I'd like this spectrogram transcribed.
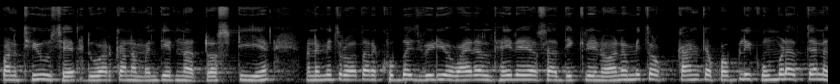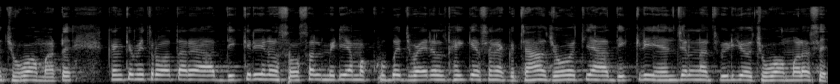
પણ થયું છે દ્વારકાના મંદિરના ટ્રસ્ટીએ. અને મિત્રો, અત્યારે ખૂબ જ વીડિયો વાયરલ થઈ રહ્યા છે આ દીકરીનો. અને મિત્રો, કારણ કે પબ્લિક ઉમળે તેને જોવા માટે. કારણ કે મિત્રો, અત્યારે આ દીકરીનો સોશિયલ મીડિયામાં ખૂબ જ વાયરલ થઈ ગયા છે અને જ્યાં જોવો ત્યાં આ દીકરી એન્જલના જ વીડિયો જોવા મળે છે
